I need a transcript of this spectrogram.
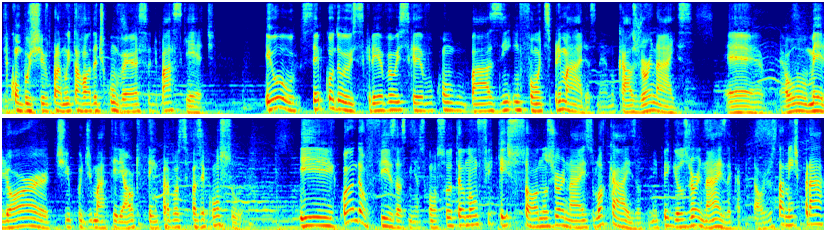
de combustível para muita roda de conversa de basquete. Eu, sempre quando eu escrevo, eu escrevo com base em fontes primárias, né? No caso, jornais. É, é o melhor tipo de material que tem para você fazer consulta. E quando eu fiz as minhas consultas, eu não fiquei só nos jornais locais, eu também peguei os jornais da capital, justamente para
